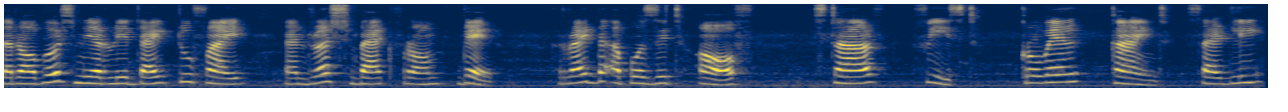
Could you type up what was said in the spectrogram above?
the robbers nearly died to fight and rush back from there. Write the opposite of starve, feast, cruel, kind, sadly,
